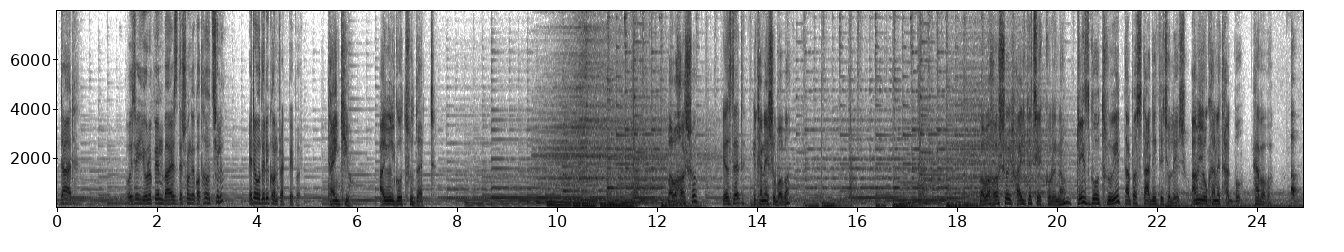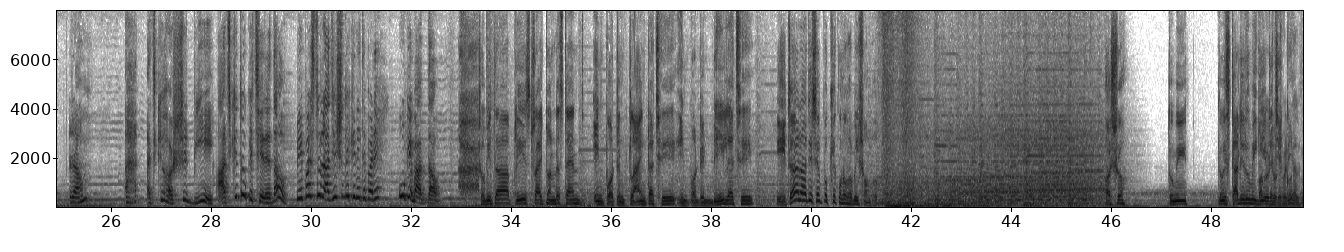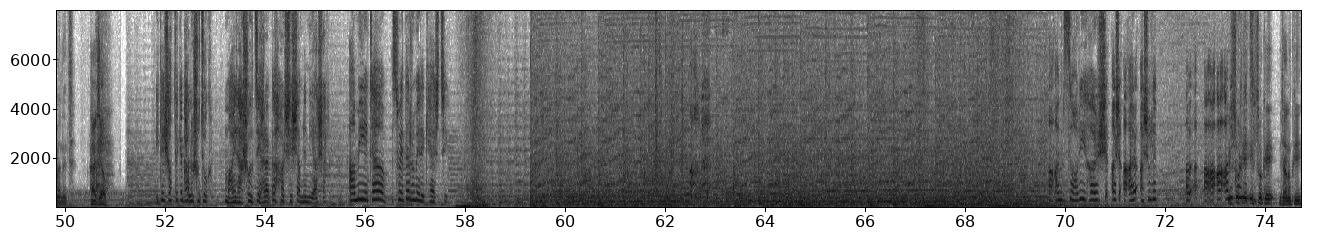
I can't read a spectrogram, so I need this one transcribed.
ড্যাড ওই যে ইউরোপিয়ান বায়ার্সদের সঙ্গে কথা হচ্ছিল এটা ওদেরই contract paper thank you I will go through that বাবা হর্ষ? ইয়েস ড্যাড এখানে এসো বাবা। বাবা হর্ষ ওই ফাইলটা চেক করে নাও। প্লিজ গো থ্রু ইট তারপর স্টাডিতে চলে এসো। আমি ওখানে থাকব। হ্যাঁ বাবা। রাম? আজকে হর্ষের বিয়ে। আজকে তো ওকে ছেড়ে দাও। পেপারস তো রাজেশ দেখে নিতে পারে। ওকে বাদ দাও। Sabita please try to understand important client আছে ইম্পর্টেন্ট ডিল আছে। এটা রাজেশের পক্ষে কোনোভাবেই সম্ভব নয়। হর্ষ তুমি তুমি স্টাডি রুমে গিয়ে এটা চেক করো। আল ম্যানেজ হ্যাঁ যাও। এটাই সব থেকে ভালো সুযোগ। মায়ের আসল চেহারাটা হর্ষের সামনে নিয়ে আসার। আমি এটা সোয়েটার রুমে রেখে আসছি। সরি হর্ষ আসলে আমি করে দিচ্ছি। ইটস ওকে জানো কি?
